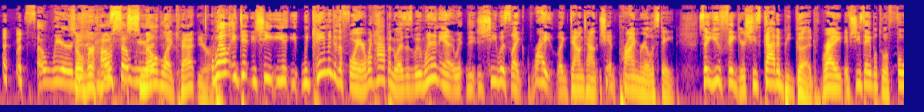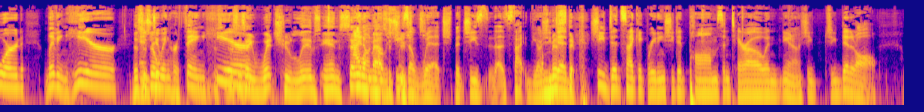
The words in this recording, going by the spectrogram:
was so weird. So her house so weird. smelled like cat urine. Well, it did. She, you, we came into the foyer. What happened was, is we went in. She was like right, like downtown. She had prime real estate, so you figure she's got to be good, right? If she's able to afford living here This and is a- doing her thing This- here. This is a witch who lives in Salem, I don't know if she's a witch, but she's uh, you know A she mystic. did she did psychic readings, she did palms and tarot, and you know she she did it all,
